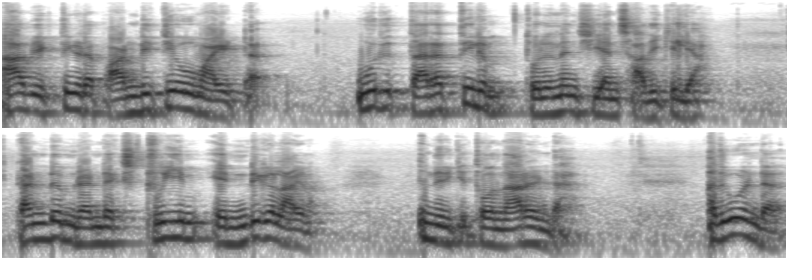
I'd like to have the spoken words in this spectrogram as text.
ആ വ്യക്തിയുടെ പാണ്ഡിത്യവുമായിട്ട് ഒരു തരത്തിലും തുലനം ചെയ്യാൻ സാധിക്കില്ല. രണ്ടും രണ്ട് എക്സ്ട്രീം എൻഡുകളാണ് എന്നെനിക്ക് തോന്നാറുണ്ട്. അതുകൊണ്ട്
